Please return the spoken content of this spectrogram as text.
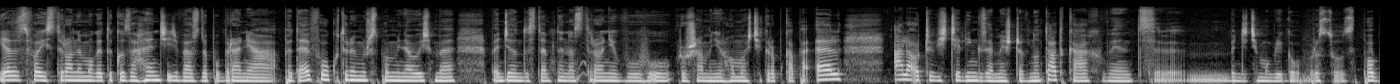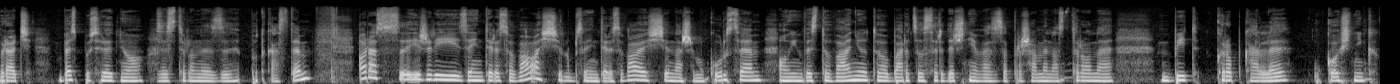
Ja ze swojej strony mogę tylko zachęcić Was do pobrania PDF-u, o którym już wspominałyśmy. Będzie on dostępny na stronie www.ruszamynieruchomości.pl, ale oczywiście link zamieszczę w notatkach, więc y, będziecie mogli go po prostu pobrać bezpośrednio ze strony z podcastem. Oraz jeżeli zainteresowałaś się lub zainteresowałeś się naszym kursem o inwestowaniu, to bardzo serdecznie Was zapraszamy na stronę bit.ly ukośnik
